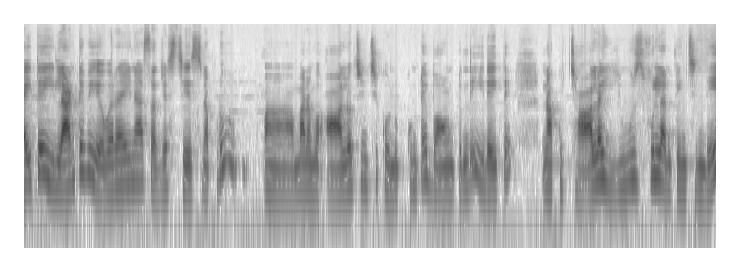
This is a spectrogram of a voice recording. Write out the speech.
అయితే ఇలాంటివి ఎవరైనా సజెస్ట్ చేసినప్పుడు మనము ఆలోచించి కొనుక్కుంటే బాగుంటుంది. ఇదైతే నాకు చాలా యూజ్ఫుల్ అనిపించింది.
